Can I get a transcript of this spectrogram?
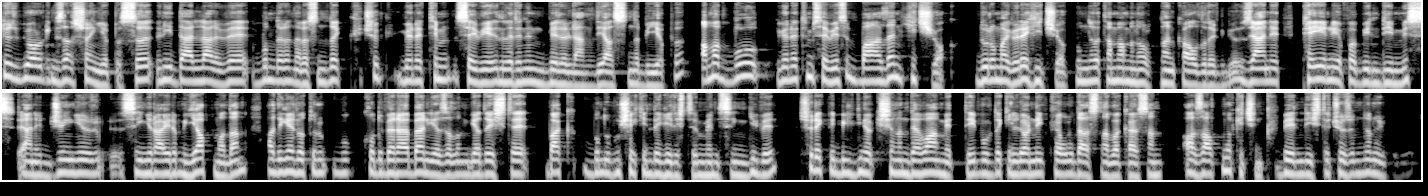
düz bir organizasyon yapısı, liderler ve bunların arasında küçük yönetim seviyelerinin belirlendiği aslında bir yapı. Ama bu yönetim seviyesi bazen hiç yok duruma göre hiç yok. Bunları tamamen ortadan kaldırabiliyoruz. Yani pair yapabildiğimiz yani junior senior ayrımı yapmadan hadi gel oturup bu kodu beraber yazalım ya da işte bak bunu bu şekilde geliştirmelisin gibi sürekli bilgi akışının devam ettiği buradaki learning curve'ı da aslına bakarsan azaltmak için belli işte çözümler uyguluyoruz.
